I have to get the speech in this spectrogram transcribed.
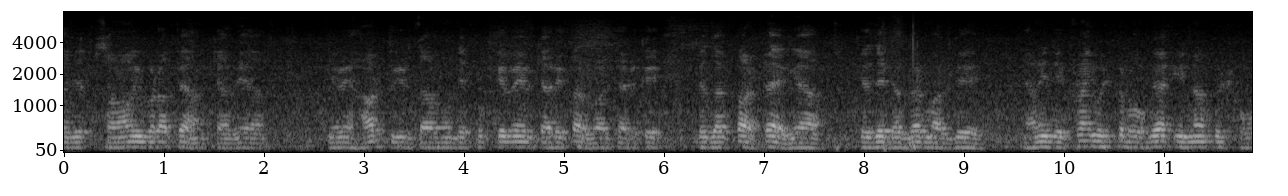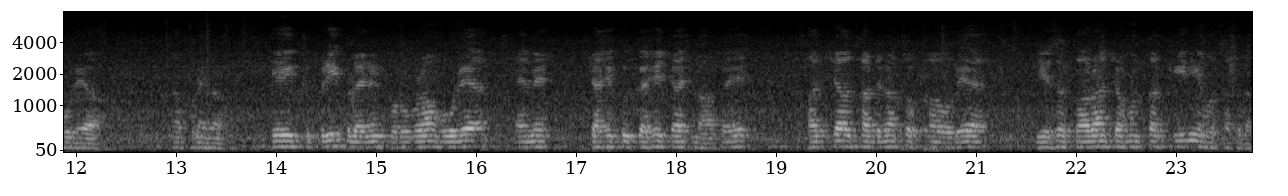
ਅੱਜ ਸਮਾਂ ਵੀ ਬੜਾ ਭਿਆਨਕ ਚੱਲ ਰਿਹਾ ਜਿਵੇਂ ਹਰ ਪੀੜਤਾਂ ਨੂੰ ਦੇਖੋ, ਕਿਵੇਂ ਵਿਚਾਰੇ ਘਰ-ਬਾਰ ਛੱਡ ਕੇ ਕਿਸੇ ਦਾ ਘਰ ਢਹਿ ਗਿਆ ਕਿਸੇ ਡੰਗਰ ਮਰ ਗਏ। ਯਾਨੀ ਦੇਖਣਾ ਹੀ ਮੁਸ਼ਕਲ ਹੋ ਗਿਆ, ਇੰਨਾ ਕੁਝ ਹੋ ਰਿਹਾ ਆਪਣੇ ਨਾਲ। ਇਹ ਇੱਕ ਪ੍ਰੀ ਪਲੈਨਿੰਗ ਪ੍ਰੋਗਰਾਮ ਹੋ ਰਿਹਾ, ਐਵੇਂ ਚਾਹੇ ਕੋਈ ਕਹੇ, ਚਾਹੇ ਨਾ ਕਹੇ। ਸੱਚਾ ਸਾਡੇ ਨਾਲ ਧੋਖਾ ਹੋ ਰਿਹਾ। ਜੇ ਸਰਕਾਰਾਂ ਚਾਹਣ ਤਾਂ ਕੀ ਨਹੀਂ ਹੋ ਸਕਦਾ?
